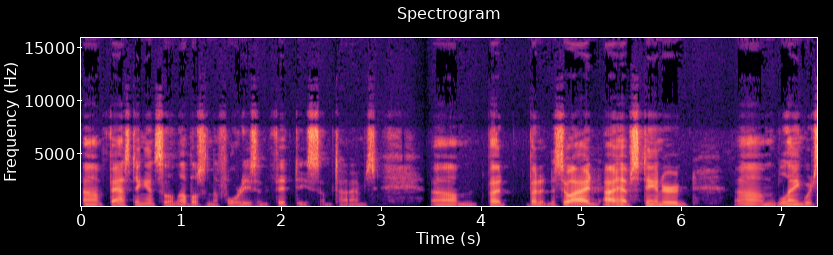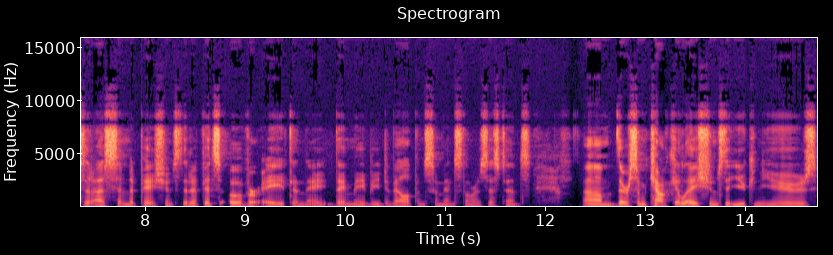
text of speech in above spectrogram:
uh, fasting insulin levels in the 40s and 50s sometimes. Um, but but so I I have standard um, language that I send to patients that if it's over eight, then they, they may be developing some insulin resistance. Um, there's some calculations that you can use.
